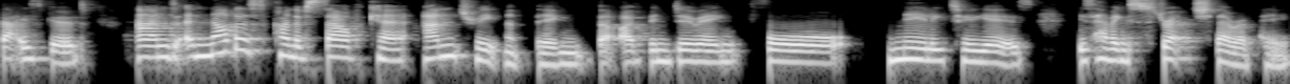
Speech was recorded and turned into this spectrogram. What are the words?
that is good. And another kind of self care and treatment thing that I've been doing for nearly two years is having stretch therapy.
